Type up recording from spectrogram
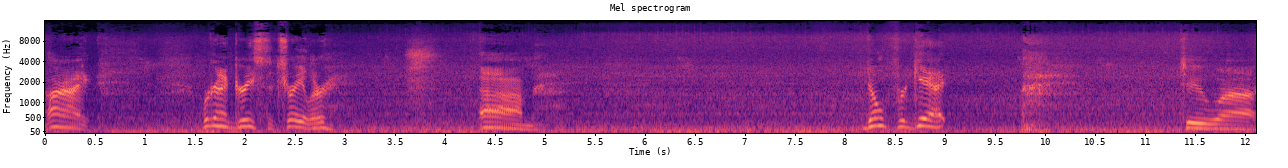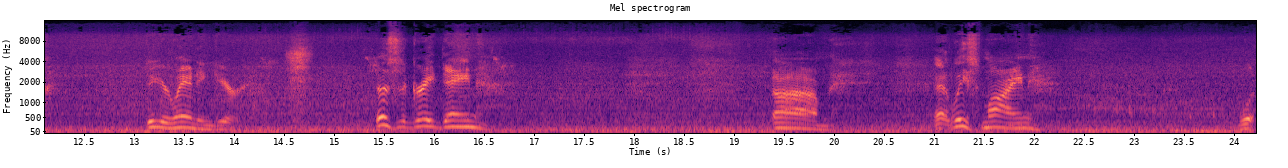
All right, we're gonna grease the trailer. Um, don't forget to uh, do your landing gear. This is a Great Dane. Um, at least mine. What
